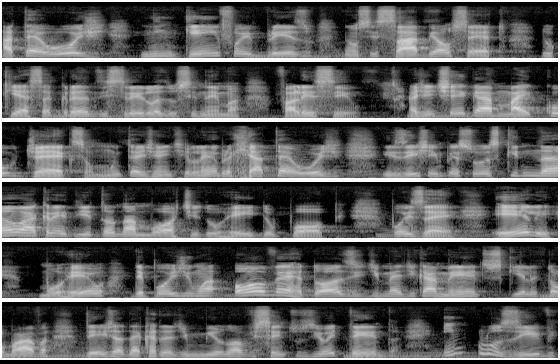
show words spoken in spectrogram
Até hoje, ninguém foi preso, não se sabe ao certo do que essa grande estrela do cinema faleceu. A gente chega a Michael Jackson. Muita gente lembra que até hoje existem pessoas que não acreditam na morte do rei do pop. Pois é, ele morreu depois de uma overdose de medicamentos que ele tomava desde a década de 1980. Inclusive,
